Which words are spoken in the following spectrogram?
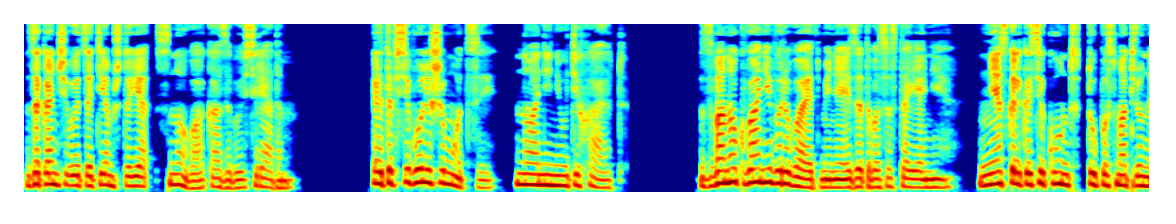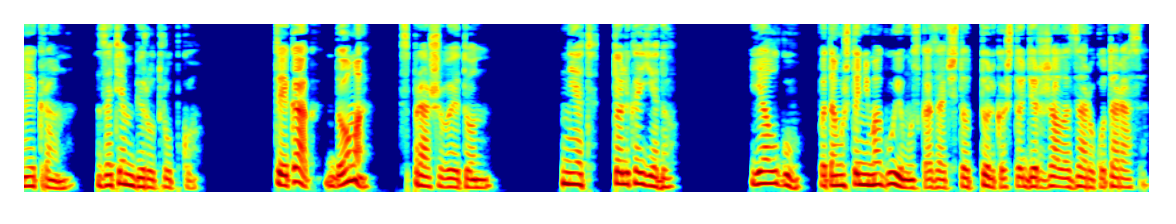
заканчиваются тем, что я снова оказываюсь рядом. Это всего лишь эмоции, но они не утихают. Звонок Вани вырывает меня из этого состояния. Несколько секунд тупо смотрю на экран, затем беру трубку. «Ты как, дома?» — спрашивает он. «Нет, только еду». Я лгу, потому что не могу ему сказать, что только что держала за руку Тараса,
